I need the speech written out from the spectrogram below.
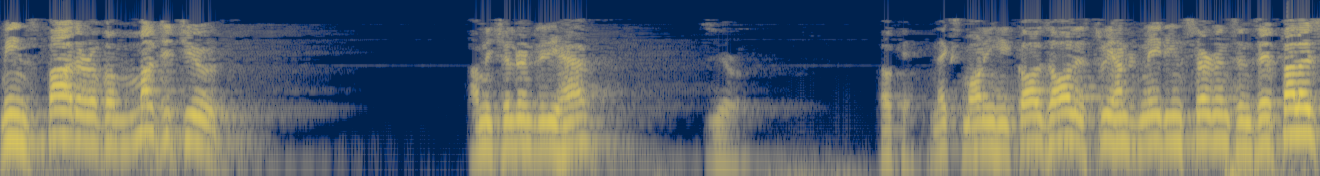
means father of a multitude. How many children did he have? Zero. Okay. Next morning he calls all his 318 servants and says, fellas,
